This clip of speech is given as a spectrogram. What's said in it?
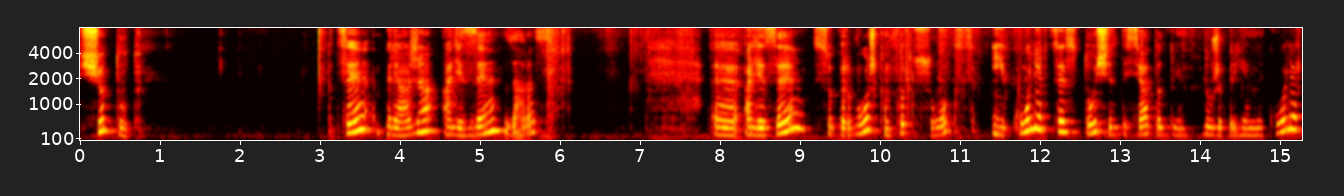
що тут? Це пряжа Alize зараз. Е, Alize Superwash Comfort Socks. І колір це 161. Дуже приємний колір.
